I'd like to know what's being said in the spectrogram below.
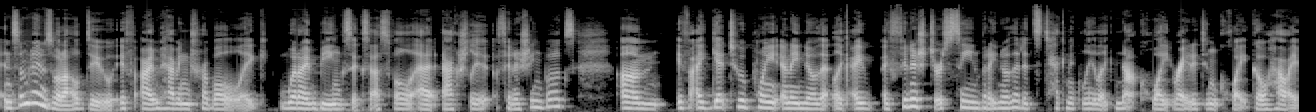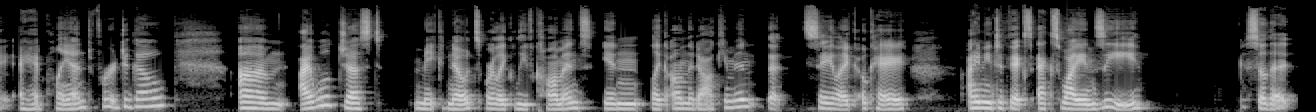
And sometimes what I'll do if I'm having trouble, like when I'm being successful at actually finishing books, um, if I get to a point and I know that like I, I finished a scene, but I know that it's technically like not quite right, it didn't quite go how I, I had planned for it to go, um, I will just make notes or like leave comments in like on the document that say like okay i need to fix x y and z so that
